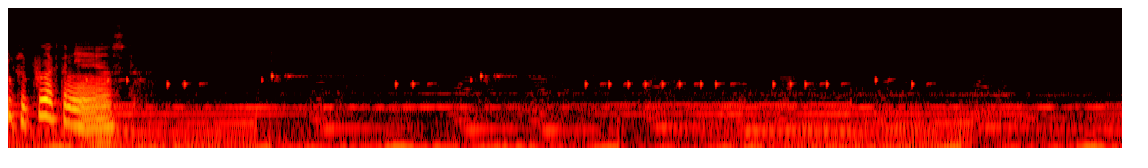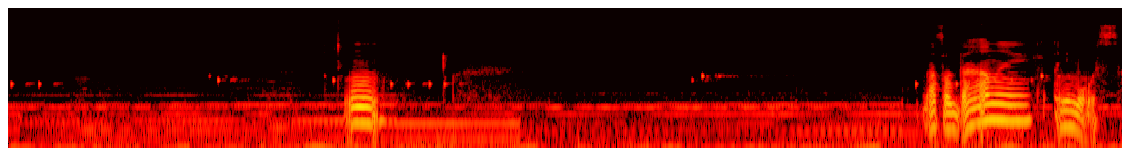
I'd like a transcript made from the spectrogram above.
Ekwipunek to nie jest. Mm. Baza danych, animusa.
